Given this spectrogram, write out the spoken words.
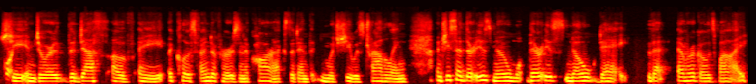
she endured the death of a, a, close friend of hers in a car accident in which she was traveling, and she said there is no, there is no day that ever goes by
